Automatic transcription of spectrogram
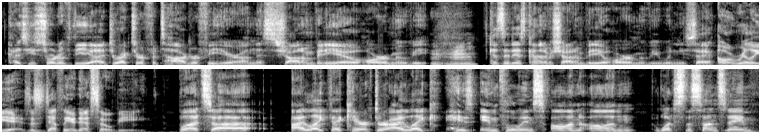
because he's sort of the uh, director of photography here on this shot on video horror movie. Because mm-hmm. is kind of a shot on video horror movie, wouldn't you say? Oh, it really is. It's definitely an SOV. But uh, I like that character. I like his influence on on what's the son's name?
